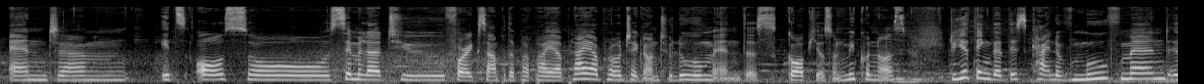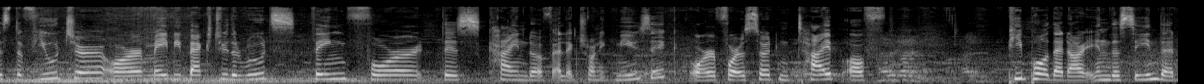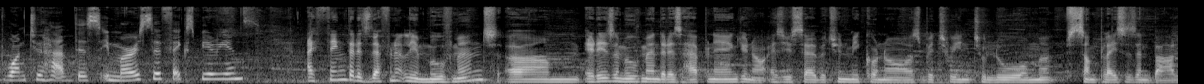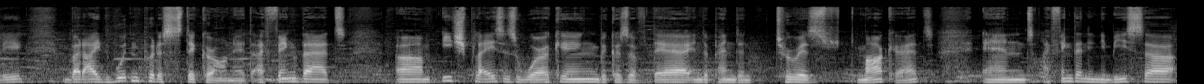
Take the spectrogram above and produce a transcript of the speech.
And um, it's also similar to, for example, the Papaya Playa project on Tulum and the Scorpios on Mykonos. Mm -hmm. Do you think that this kind of movement is the future, or maybe back to the roots thing for this kind of electronic music, or for a certain type of people that are in the scene that want to have this immersive experience? I think that it's definitely a movement. Um, it is a movement that is happening, you know, as you said, between Mykonos, between Tulum, some places in Bali. But I wouldn't put a sticker on it. I think that um, each place is working because of their independent tourist market. And I think that in Ibiza,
